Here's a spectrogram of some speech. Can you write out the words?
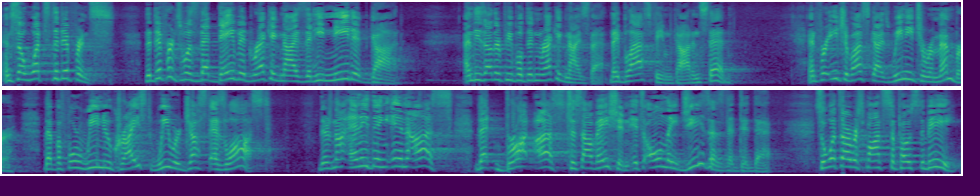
And so what's the difference? The difference was that David recognized that he needed God. And these other people didn't recognize that. They blasphemed God instead. And for each of us, guys, we need to remember that before we knew Christ, we were just as lost. There's not anything in us that brought us to salvation. It's only Jesus that did that. So what's our response supposed to be?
